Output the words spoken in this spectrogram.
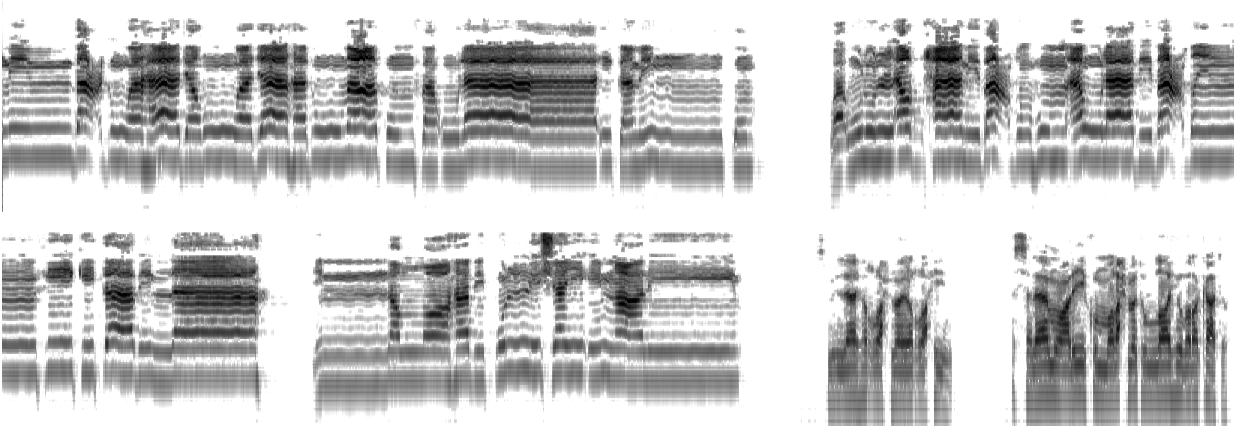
من بعد وهاجروا وجاهدوا معكم فأولئك منكم وأولو الأرحام بعضهم أولى ببعض في كتاب الله إن الله بكل شيء عليم. بسم الله الرحمن الرحيم. السلام عليكم ورحمة الله وبركاته.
